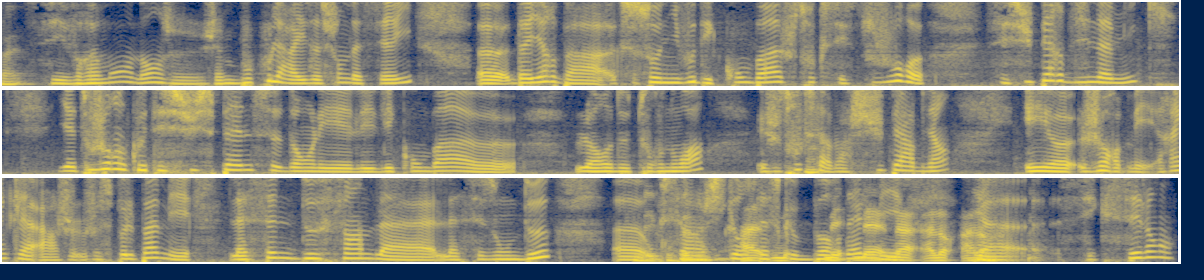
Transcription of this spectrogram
Ouais. C'est vraiment non, j'aime beaucoup la réalisation de la série. Euh, D'ailleurs, bah que ce soit au niveau des combats, je trouve que c'est toujours euh, c'est super dynamique. Il y a toujours un côté suspense dans les les, les combats euh, lors de tournois et je trouve que ça marche super bien. Et euh, genre, mais rien que là, alors je, je spoil pas, mais la scène de fin de la, la saison 2, euh, où c'est un gigantesque Ah, mais- bordel, mais, mais- mais alors, il y alors, a- c'est excellent.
